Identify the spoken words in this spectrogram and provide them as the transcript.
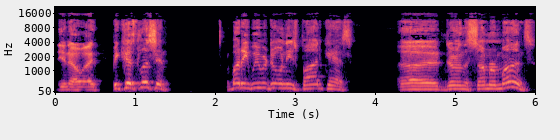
you know, uh, because listen, buddy, we were doing these podcasts uh, during the summer months.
